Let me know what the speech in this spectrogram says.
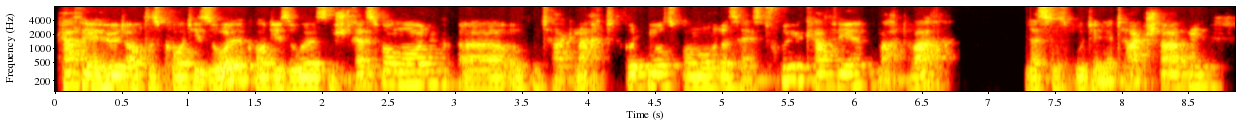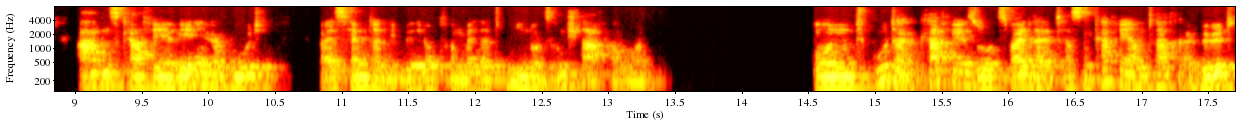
Kaffee erhöht auch das Cortisol. Cortisol ist ein Stresshormon äh, und ein Tag-Nacht-Rhythmushormon. Das heißt, früh Kaffee macht wach, lässt uns gut in den Tag starten. Abends Kaffee weniger gut, weil es hemmt dann die Bildung von Melatonin, unserem Schlafhormon. Und guter Kaffee, so zwei, drei Tassen Kaffee am Tag, erhöht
